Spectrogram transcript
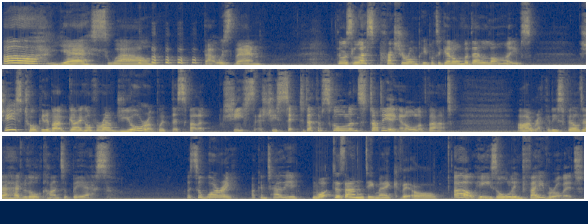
Ah, yes, well, that was then. There was less pressure on people to get on with their lives. She's talking about going off around Europe with this fella. She says she's sick to death of school and studying and all of that. I reckon he's filled her head with all kinds of BS. It's a worry, I can tell you. What does Andy make of it all? Oh, he's all in favour of it.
